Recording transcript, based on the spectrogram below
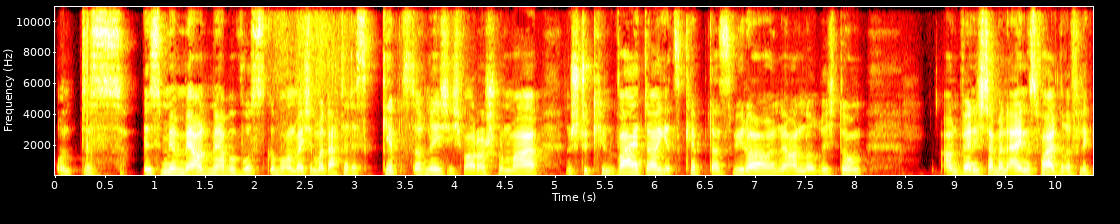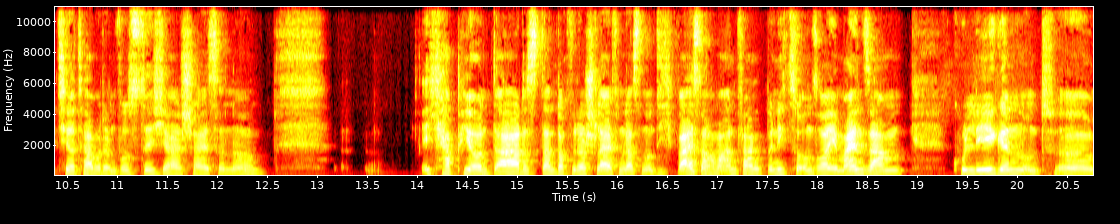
Und das ist mir mehr und mehr bewusst geworden, weil ich immer dachte, das gibt's doch nicht. Ich war da schon mal ein Stückchen weiter, jetzt kippt das wieder in eine andere Richtung. Und wenn ich dann mein eigenes Verhalten reflektiert habe, dann wusste ich, ja, scheiße, ne? Ich habe hier und da das dann doch wieder schleifen lassen. Und ich weiß noch, am Anfang bin ich zu unserer gemeinsamen Kollegin und äh,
